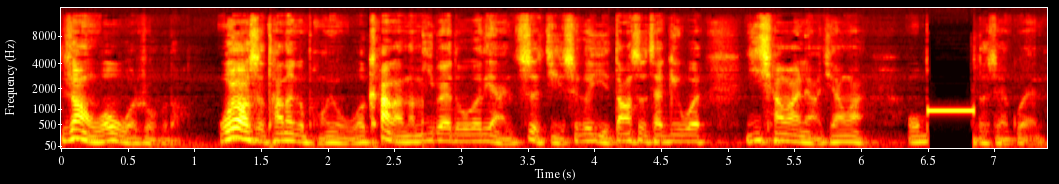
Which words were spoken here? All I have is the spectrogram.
让我我做不到。我要是他那个朋友，我看了他们一百多个店，这几十个亿，当时才给我一千万两千万，我的才怪呢。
